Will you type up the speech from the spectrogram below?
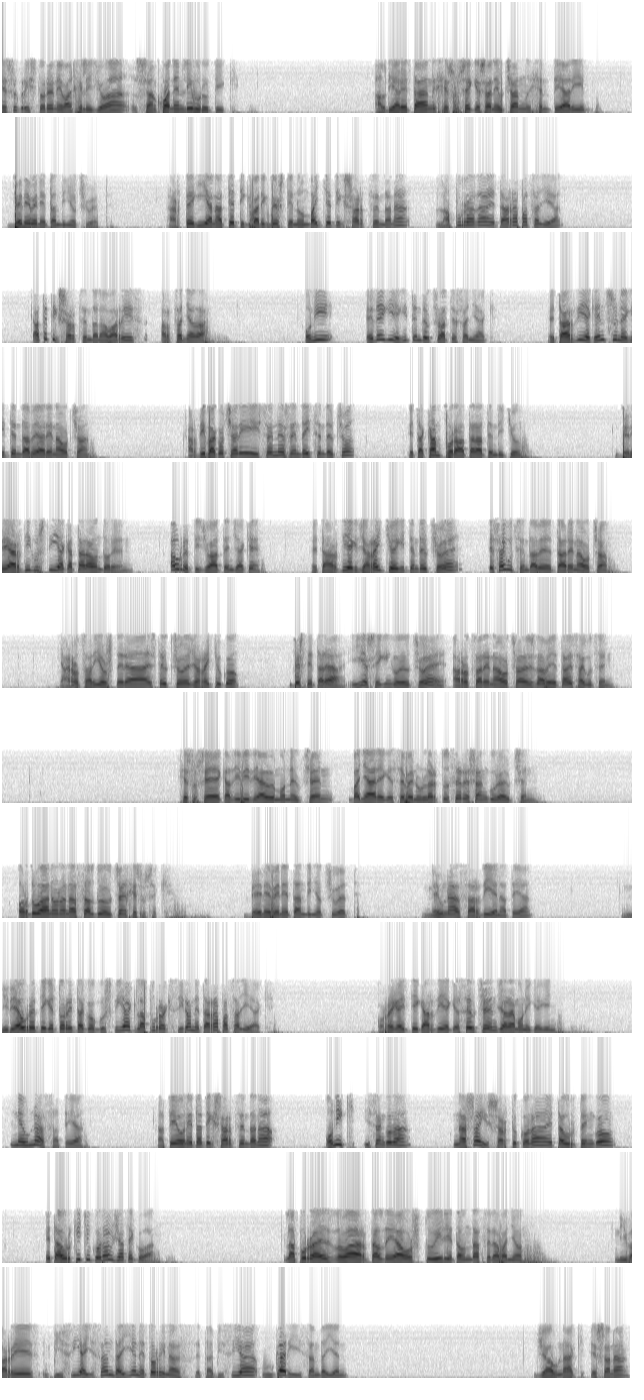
Jesu Kristoren evangelioa San Juanen liburutik. Aldiaretan Jesusek esan eutxan jenteari bene-benetan dinotxuet. Artegian atetik barik beste nonbaitetik sartzen dana, lapurra da eta harrapatzailea. Atetik sartzen dana barriz, hartzaina da. Honi, edegi egiten deutzu atezainak, eta ardiek entzun egiten dabearen ahotsa. Ardi bakotxari izenezen deitzen deutxo, eta kanpora ataraten ditu. Bere ardi guztiak atara ondoren, aurreti joaten jake, eta ardiek jarraitu egiten deutxoe, ezagutzen dabe eta haren ahotsa. Arrotzari ostera ez deutxoe jarraituko, bestetara, ies egingo deutxoe, arrotzaren ahotsa ez dabe eta ezagutzen. Jesusek adibide hau emon eutzen, baina arek ezeben ulertu zer esan gura eutzen. Orduan honan azaldu eutzen Jesusek. Bene-benetan dinotzuet, neuna zardien atea. Nire aurretik etorritako guztiak lapurrak ziran eta rapatzaliak. Korregaitik ardiek ez eutzen jaramonik egin. Neunaz atea. Ate honetatik sartzen dana Onik izango da, nasai sartuko da eta urtengo eta aurkituko da jatekoa. Lapurra ez doa hartaldea ostu hil eta ondatzera baino. Ni barriz bizia izan daien etorri naz, eta bizia ugari izan daien. Jaunak esana,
